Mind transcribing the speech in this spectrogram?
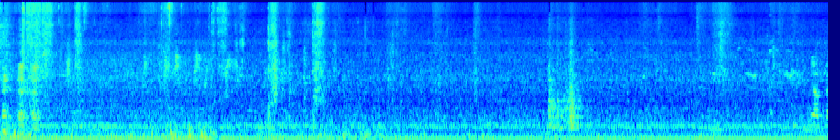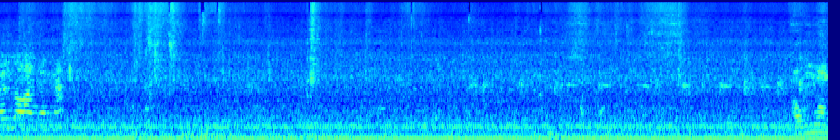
เดี๋ไปรอกันนะ เอาม่วง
